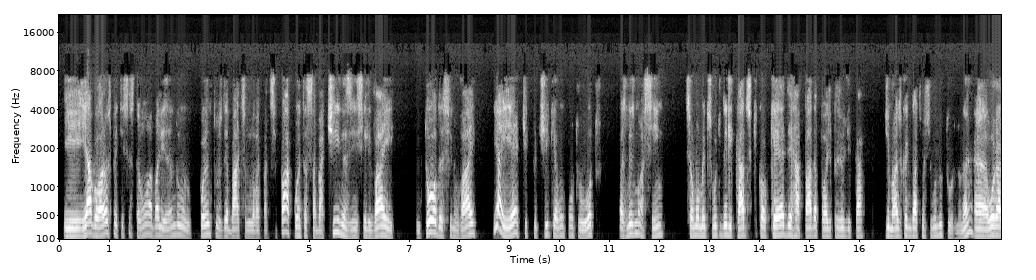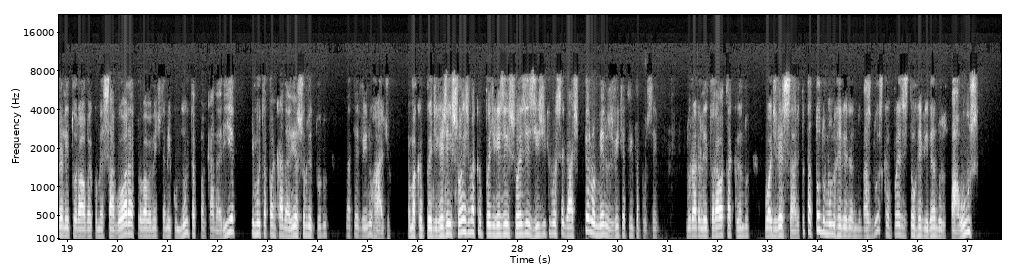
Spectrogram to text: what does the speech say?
E, e, agora os petistas estão avaliando quantos debates Lula vai participar, quantas sabatinas, e se ele vai em todas, se não vai. E aí é tic-tic, é um contra o outro, mas mesmo assim são momentos muito delicados que qualquer derrapada pode prejudicar demais o candidato no segundo turno. Né? É, o horário eleitoral vai começar agora, provavelmente também com muita pancadaria, e muita pancadaria, sobretudo na TV e no rádio. É uma campanha de rejeições, e uma campanha de rejeições exige que você gaste pelo menos 20% a 30% do horário eleitoral atacando o adversário. Então está todo mundo revirando, as duas campanhas estão revirando os baús,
